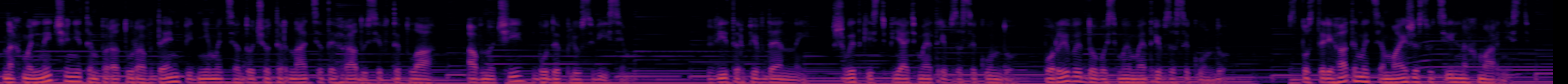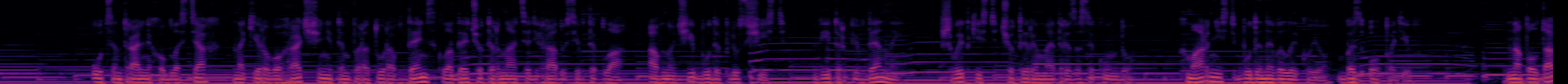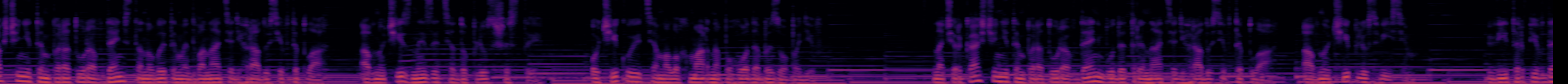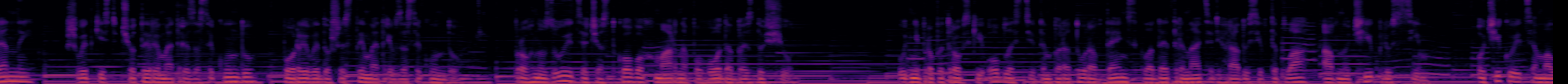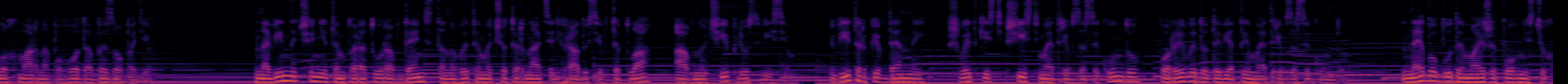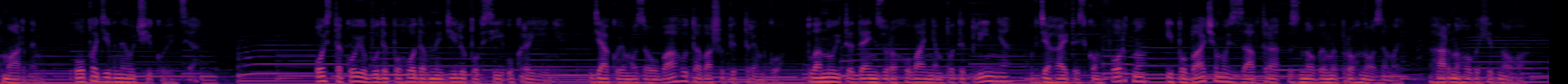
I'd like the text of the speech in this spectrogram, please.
На Хмельниччині температура вдень підніметься до 14 градусів тепла, а вночі буде плюс 8. Вітер південний, швидкість 5 метрів за секунду, пориви до 8 метрів за секунду. Спостерігатиметься майже суцільна хмарність. У центральних областях на Кіровоградщині температура в день складе 14 градусів тепла, а вночі буде плюс 6. Вітер південний, швидкість 4 метри за секунду. Хмарність буде невеликою, без опадів. На Полтавщині температура в день становитиме 12 градусів тепла, а вночі знизиться до плюс 6. Очікується малохмарна погода без опадів. На Черкащині температура в день буде 13 градусів тепла, а вночі плюс 8. Вітер південний, швидкість 4 метри за секунду, пориви до 6 метрів за секунду. Прогнозується частково хмарна погода без дощу. У Дніпропетровській області температура в день складе 13 градусів тепла, а вночі плюс 7. Очікується малохмарна погода без опадів. На Вінниччині температура в день становитиме 14 градусів тепла, а вночі плюс 8. Вітер південний, швидкість 6 метрів за секунду, пориви до 9 метрів за секунду. Небо буде майже повністю хмарним, опадів не очікується. Ось такою буде погода в неділю по всій Україні. Дякуємо за увагу та вашу підтримку. Плануйте день з урахуванням потепління, вдягайтесь комфортно і побачимось завтра з новими прогнозами. Гарного вихідного!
